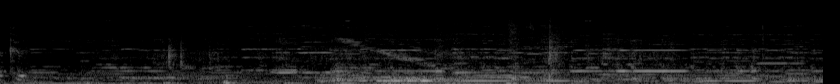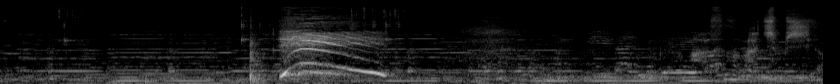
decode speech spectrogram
Bakın. Ağzını açmış ya.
